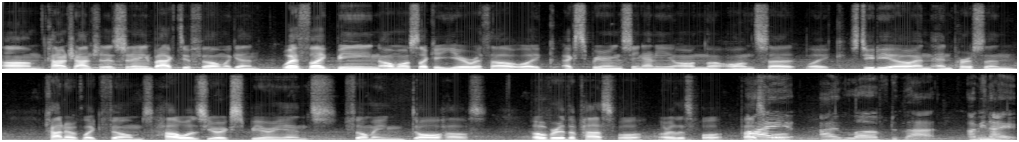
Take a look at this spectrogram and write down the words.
Um, kind of transitioning back to film again, with like being almost like a year without like experiencing any on the on-set like studio and in person kind of like films. How was your experience filming Dollhouse over the past fall or this fall? Past I fall. I loved that. I mean, Mhm. I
